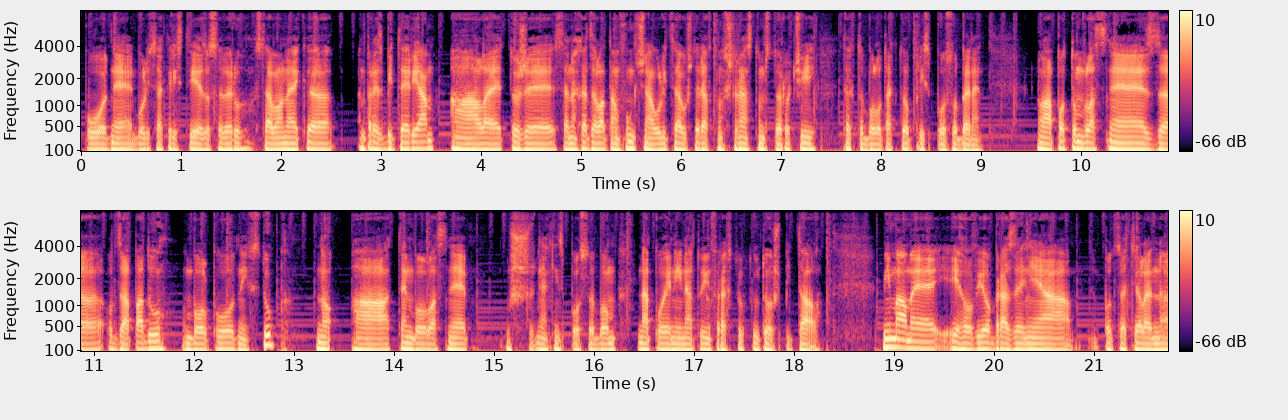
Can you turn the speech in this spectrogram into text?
pôvodne boli sakristie zo severu stávané k e, presbyteriám, ale to, že sa nachádzala tam funkčná ulica už teda v tom 14. storočí, tak to bolo takto prispôsobené. No a potom vlastne z, od západu bol pôvodný vstup, no a ten bol vlastne už nejakým spôsobom napojený na tú infraštruktúru toho špitála. My máme jeho vyobrazenia v podstate len e,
